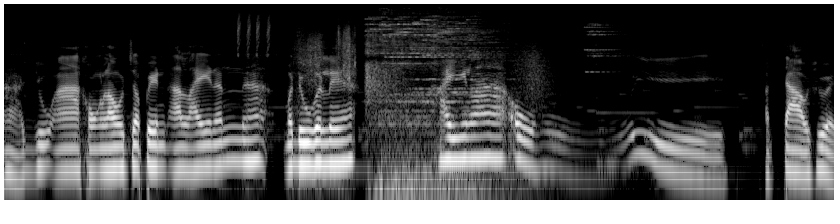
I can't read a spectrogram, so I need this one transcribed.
อ่า UR ของเราจะเป็นอะไรนั้นนะฮะ มาดูกันเลยฮะไคล่าโอ้โหพระเจ้าช่วย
